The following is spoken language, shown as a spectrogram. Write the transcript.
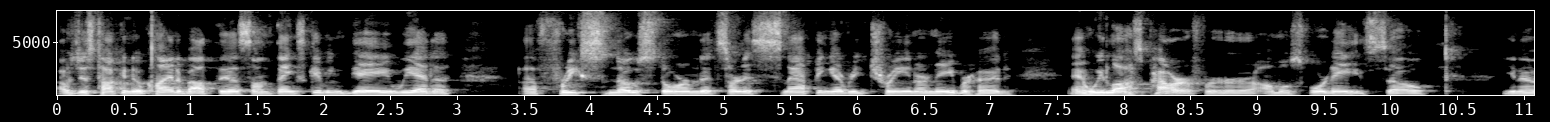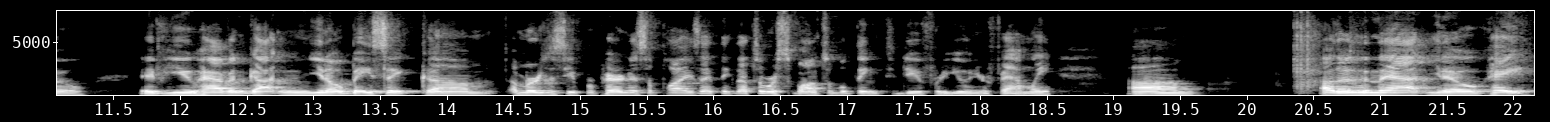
I, was just talking to a client about this on Thanksgiving Day. We had a, a freak snowstorm that started snapping every tree in our neighborhood, and we lost power for almost four days. So, you know, if you haven't gotten, you know, basic um, emergency preparedness supplies, I think that's a responsible thing to do for you and your family. Um, other than that, you know, hey,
